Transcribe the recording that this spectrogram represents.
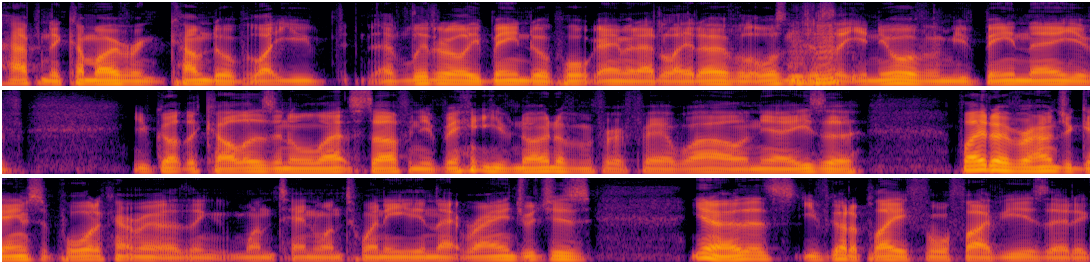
happened to come over and come to a, like you have literally been to a port game at Adelaide Oval. It wasn't Mhm. just that you knew of him. You've been there. You've you've got the colours and all that stuff, and you've been you've known of him for a fair while. And yeah, he's a played over 100 game support. I can't remember. I think 110, 120 in that range, which is you know that's you've got to play four or five years there to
